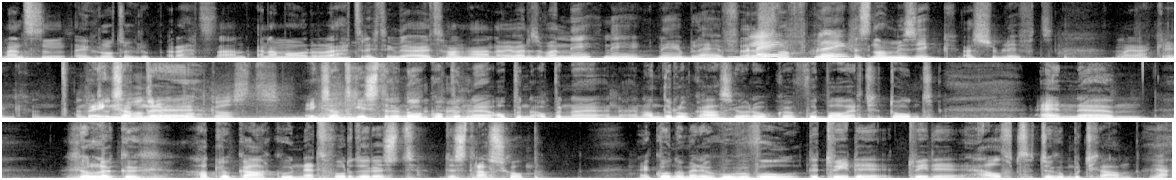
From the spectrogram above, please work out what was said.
mensen in grote groep recht staan. En allemaal recht richting de uitgang gaan. En wij waren zo van, nee, nee, nee, blijf. Er is Blijf, nog, blijf. er is nog muziek, alsjeblieft. Maar ja, kijk. En, en Ik toen zat, er een eh, podcast. Ik zat gisteren ook op een, eh, op een, op een, eh, een, een andere locatie waar ook voetbal werd getoond. En ehm, gelukkig had Lukaku net voor de rust de strafschop. En konden met een goed gevoel de tweede, tweede helft tegemoet gaan. Ja.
